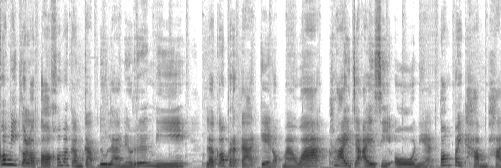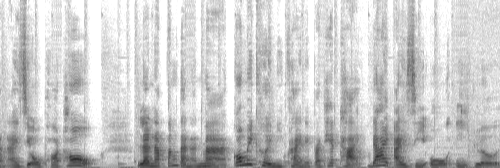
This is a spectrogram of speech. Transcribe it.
ก็มีกรตเข้ามากำกับดูแลในเรื่องนี้ แล้วก็ประกาศเกณฑ์ออกมาว่า ใครจะ ICO เนี่ยต้องไปทำผ่าน ICO Portal และนับตั้งแต่นั้นมาก็ไม่เคยมีใครในประเทศไทยได้ ICO อีกเลย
